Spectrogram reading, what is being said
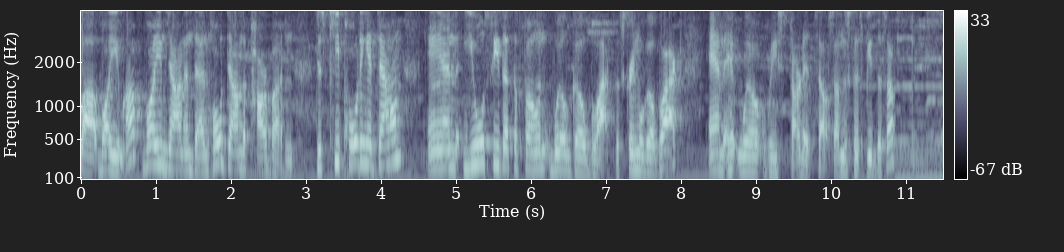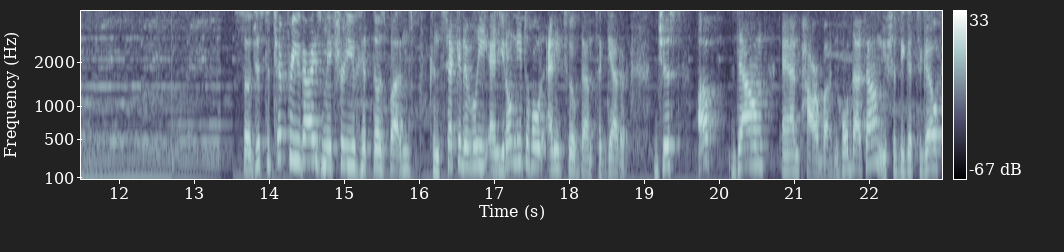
uh, volume up, volume down, and then hold down the power button. Just keep holding it down and you will see that the phone will go black. The screen will go black and it will restart itself. So I'm just gonna speed this up. So just a tip for you guys, make sure you hit those buttons consecutively and you don't need to hold any two of them together. Just up, down, and power button. Hold that down, you should be good to go.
